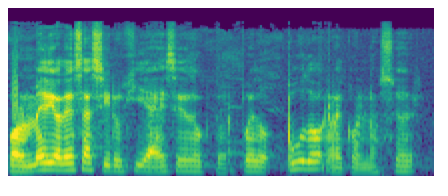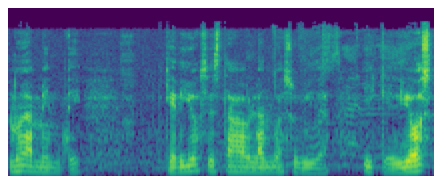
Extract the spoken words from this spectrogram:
Por medio de esa cirugía, ese doctor pudo, pudo reconocer nuevamente que Dios estaba hablando a su vida y que Dios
